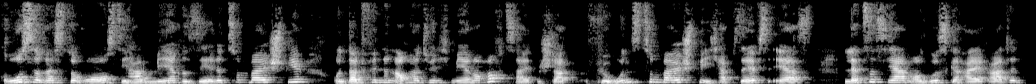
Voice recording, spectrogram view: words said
große Restaurants, die haben mehrere Säle zum Beispiel und dann finden auch natürlich mehrere Hochzeiten statt. Für uns zum Beispiel, ich habe selbst erst letztes Jahr im August geheiratet.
